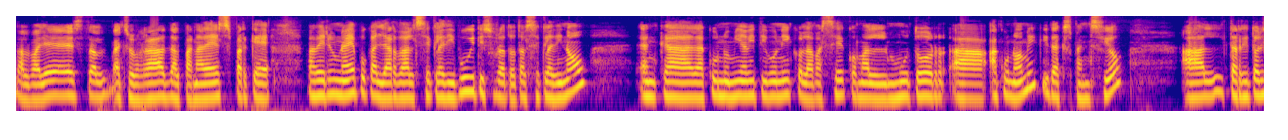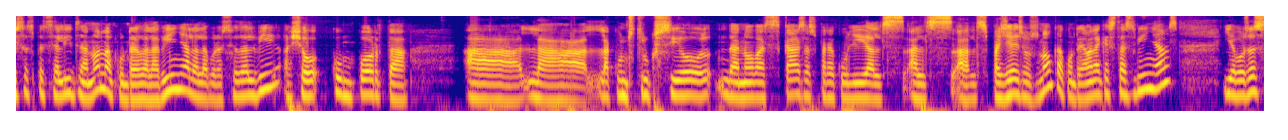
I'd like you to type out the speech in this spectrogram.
del Vallès, del Baix Llobregat, del Penedès, perquè va haver-hi una època al llarg del segle XVIII i sobretot al segle XIX en què l'economia vitivinícola va ser com el motor eh, econòmic i d'expansió. El territori s'especialitza no? en el conreu de la vinya, l'elaboració del vi. Això comporta uh, la, la construcció de noves cases per acollir els, els, els pagesos no? que conreaven aquestes vinyes. Llavors, es,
